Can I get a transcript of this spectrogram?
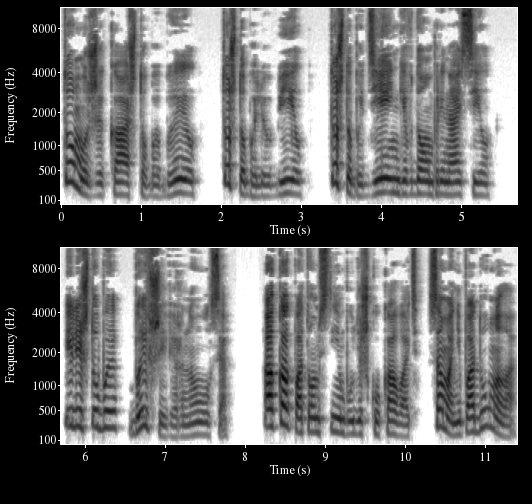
То мужика, чтобы был, то, чтобы любил, то, чтобы деньги в дом приносил, или чтобы бывший вернулся. А как потом с ним будешь куковать? Сама не подумала?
